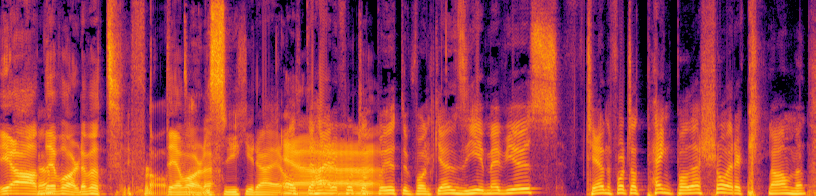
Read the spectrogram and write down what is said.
ja, det var det, vet du. Det var det. Syke greier. Alt det her er fortsatt på YouTube, folkens. Gi meg views. Tjener fortsatt penger på det. Se reklamen.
